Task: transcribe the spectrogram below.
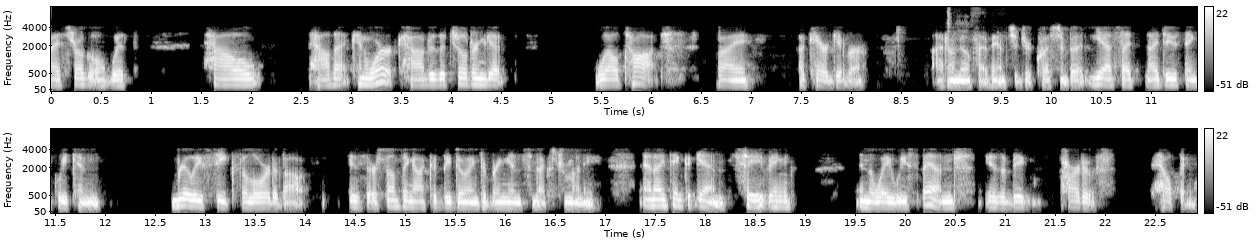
I struggle with how, how that can work. How do the children get well taught by a caregiver? I don't know if I've answered your question, but yes, I, I do think we can really seek the Lord about is there something I could be doing to bring in some extra money? And I think again, saving in the way we spend is a big part of helping.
